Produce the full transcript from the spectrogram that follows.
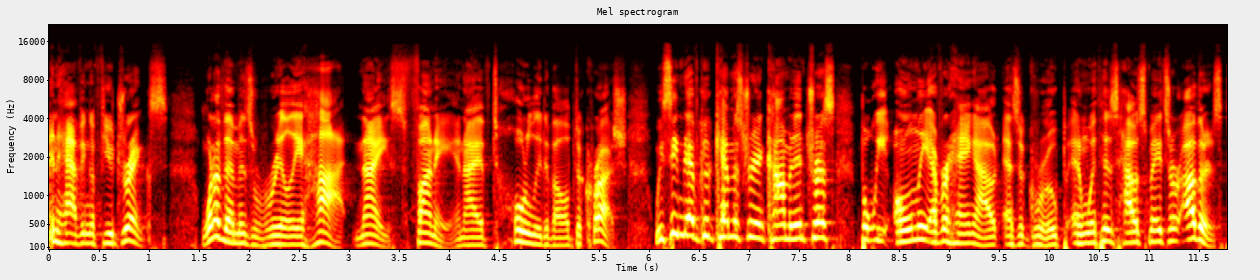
and having a few drinks. One of them is really hot, nice, funny, and I have totally developed a crush. We seem to have good chemistry and common interests, but we only ever hang out as a group and with his housemates or others.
